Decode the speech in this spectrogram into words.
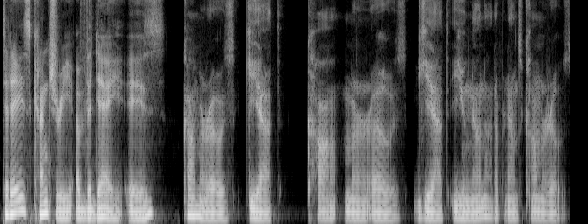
Today's country of the day is Comoros, GYAT. Comoros, GYAT. You know how to pronounce Comoros,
